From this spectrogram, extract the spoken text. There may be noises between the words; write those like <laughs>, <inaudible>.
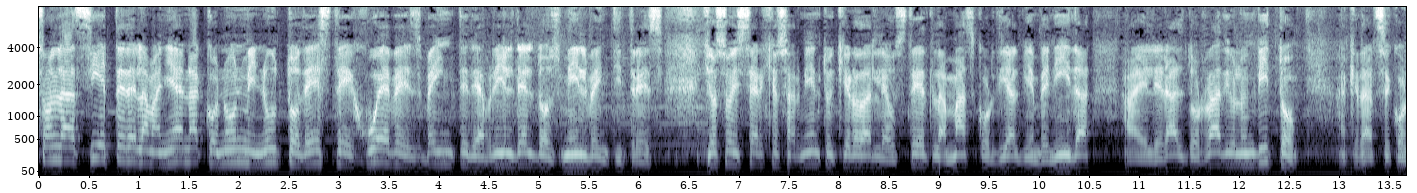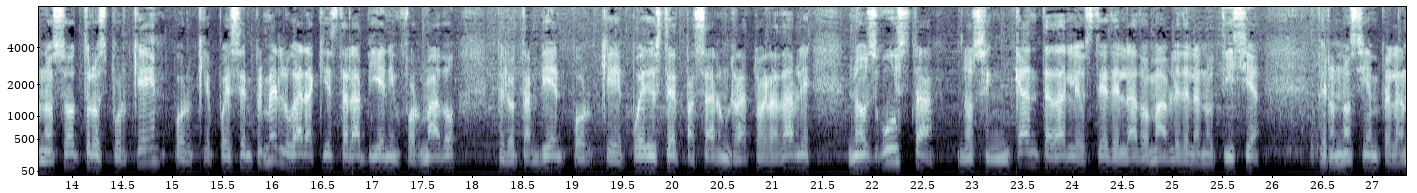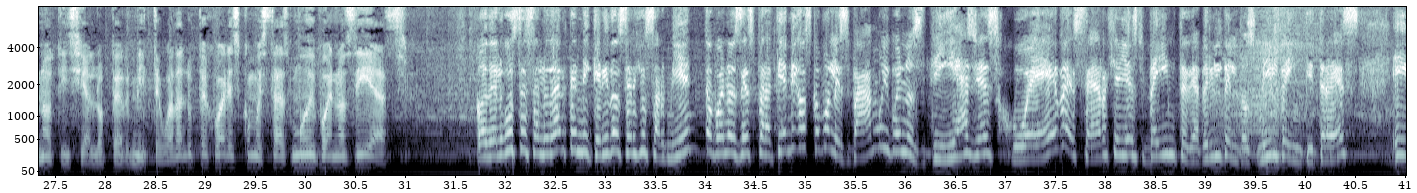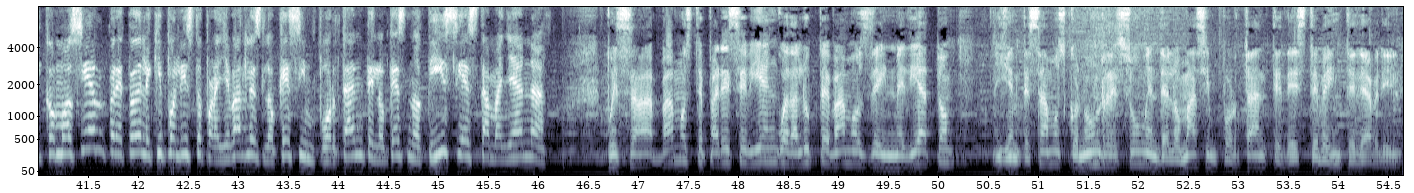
Son las 7 de la mañana con un minuto de este jueves 20 de abril del 2023. Yo soy Sergio Sarmiento y quiero darle a usted la más cordial bienvenida a El Heraldo Radio. Lo invito a quedarse con nosotros. ¿Por qué? Porque pues en primer lugar aquí estará bien informado, pero también porque puede usted pasar un rato agradable. Nos gusta nos encanta darle a usted el lado amable de la noticia, pero no siempre la noticia lo permite. Guadalupe Juárez, ¿cómo estás? Muy buenos días. Con el gusto de saludarte, mi querido Sergio Sarmiento. Buenos días para ti, amigos. ¿Cómo les va? Muy buenos días. Ya es jueves, Sergio. Ya es 20 de abril del 2023. Y como siempre, todo el equipo listo para llevarles lo que es importante, lo que es noticia esta mañana. Pues uh, vamos, ¿te parece bien, Guadalupe? Vamos de inmediato y empezamos con un resumen de lo más importante de este 20 de abril.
